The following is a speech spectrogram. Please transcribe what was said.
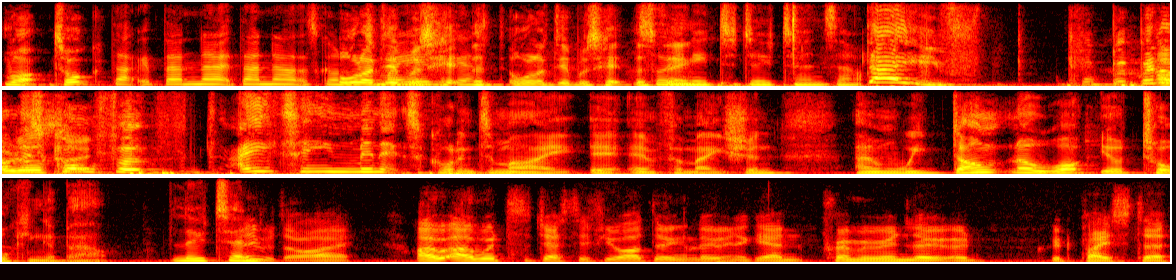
what talk. That, that, now, that now that's gone. all I to my did was ears hit again. the. All I did was hit the That's all you thing. need to do, turns out. Dave, b- been I on would this also- call for f- 18 minutes, according to my I- information, and we don't know what you're talking about. Neither Luton. do I. I. I would suggest if you are doing Luton again, Premier Inn Luton, good place to.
